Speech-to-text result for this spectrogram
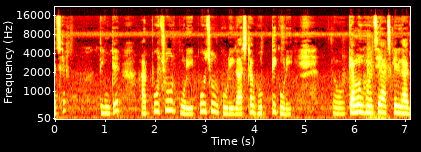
আছে তিনটে। আর প্রচুর কুড়ি প্রচুর কুড়ি, গাছটা ভর্তি কুড়ি। তো কেমন হয়েছে আজকের গাছ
